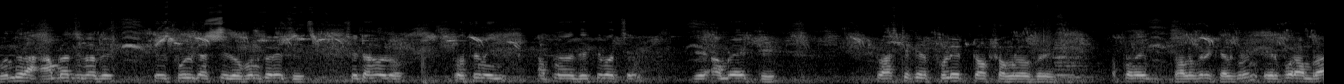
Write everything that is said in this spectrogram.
বন্ধুরা, আমরা যেভাবে এই ফুল গাছটি রোপণ করেছি, সেটা হলো প্রথমেই আপনারা দেখতে পাচ্ছেন যে আমরা একটি প্লাস্টিকের ফুলের টব সংগ্রহ করেছি। আপনারা ভালো করে খেয়াল করুন। এরপর আমরা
